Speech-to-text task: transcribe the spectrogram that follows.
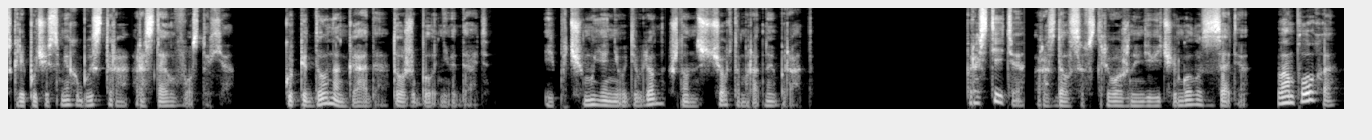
Скрипучий смех быстро растаял в воздухе. Купидона, гада, тоже было не видать. И почему я не удивлен, что он с чертом родной брат? «Простите», — раздался встревоженный девичий голос сзади. «Вам плохо?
